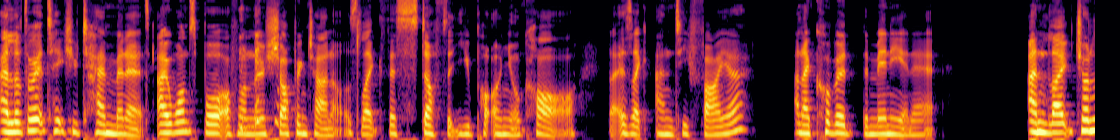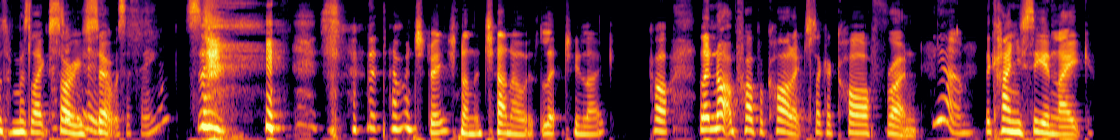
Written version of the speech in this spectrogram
I love the way it takes you 10 minutes. I once bought off one of those shopping channels, like this stuff that you put on your car that is like anti fire. And I covered the mini in it. And like Jonathan was like, sorry, so, that was a thing. so, so the demonstration on the channel is literally like car, like not a proper car, like just like a car front, Yeah, the kind you see in like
